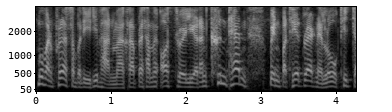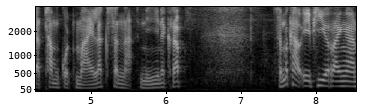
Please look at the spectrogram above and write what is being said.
เมื่อวันพฤหัสบดีที่ผ่านมาครับและทำให้ออสเตรเลียนั้นขึ้นแท่นเป็นประเทศแรกในโลกที่จัดทำกฎหมายลักษณะนี้นะครับ สำนักข่าว AP รายงาน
